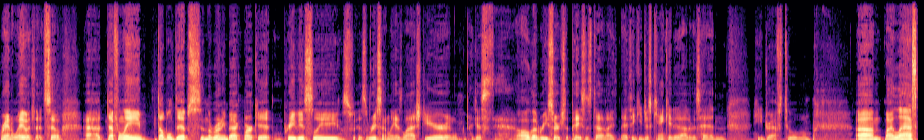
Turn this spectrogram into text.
ran away with it. So uh, definitely double dips in the running back market previously, as, as, recently as last year. And I just, all the research that Pace has done, I, I think he just can't get it out of his head, and he drafts two of them. Um, my last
